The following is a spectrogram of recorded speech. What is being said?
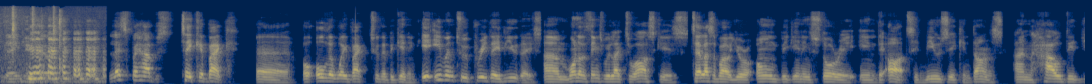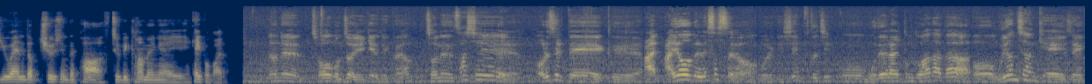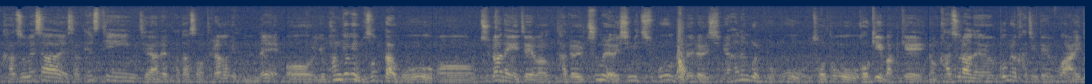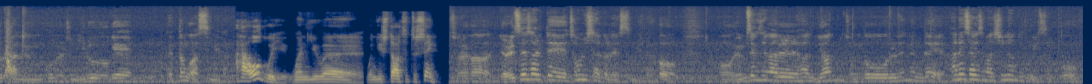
Thank you. Let's perhaps take it back uh, all, the way back to the beginning, e- even to pre-debut days. Um, one of the things we like to ask is, tell us about your own beginning story in the arts, in music, in dance, and how did you end up choosing the path to becoming a K-pop idol? 저는 저 먼저 얘기해도 될까요? 저는 사실 어렸을 때 그 아역을 했었어요. 뭐 이렇게 CF도 찍고 모델 활동도 하다가 어, 우연치 않게 이제 가수 회사에서 캐스팅 제안을 받아서 들어가게 됐는데 어, 이게 환경이 무섭다고 어, 주변에 이제 막 다들 춤을 열심히 추고 노래를 열심히 하는 걸 보고 저도 거기에 맞게 이런 가수라는 꿈을 가지게 되었고 아이돌이라는 꿈을 좀 이루게 됐던 것 같습니다. How old were you when you were when you started to sing? 저희가 13살 때 처음 시작을 했습니다. 어, 어, 연생 생활을 한 2년 정도를 했는데 한 회사에서만 7년도 있었고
